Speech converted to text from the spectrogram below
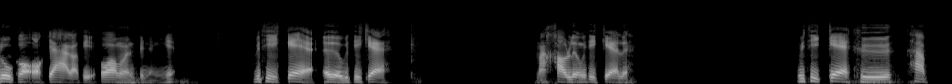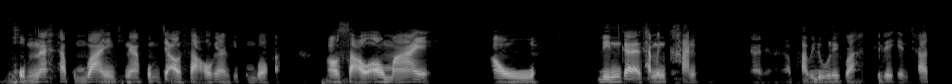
ลูกก็ออกยากอะพี่เพราะว่ามันเป็นอย่างเงี้ย วิธีแก้ เออ วิธีแก้ มาเข้าเรื่องวิธีแก้เลย วิธีแก้คือถ้าผมนะถ้าผมว่าจริงๆนะผมจะเอาเสาอย่างที่ผมบอกอะเอาเสาเอาไม้ เอาดินก็ได้ทำเป็นคันอ่าเดี๋ยวเราพาไปดูดีกว่าจะได้เห็นชัด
